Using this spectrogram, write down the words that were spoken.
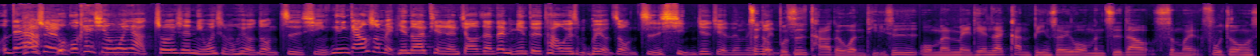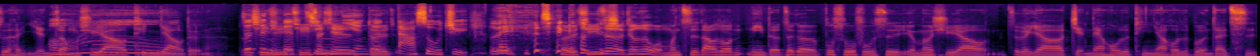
我等一下，所以我，我可以先问一下周医生，你为什么会有这种自信？你刚刚说每天都在天人交战，但你面对他为什么会有这种自信？你就觉得没问题？这个不是他的问题，是我们每天在看病，所以我们知道什么副作用是很严重，哦、需要停药的。这是你的经验跟大数据累积。对，其实这个就是我们知道说你的这个不舒服是有没有需要这个药要减量，或者停药，或者不能再吃。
